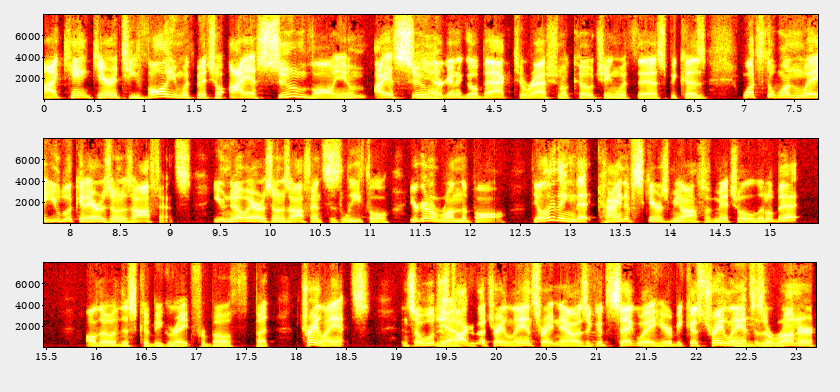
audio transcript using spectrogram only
I can't guarantee volume with Mitchell. I assume volume. I assume Yeah. they're going to go back to rational coaching with this because what's the one way you look at Arizona's offense? You know Arizona's offense is lethal. You're going to run the ball. The only thing that kind of scares me off of Mitchell a little bit, although this could be great for both, but Trey Lance. And so we'll just Yeah. talk about Trey Lance right now as a good segue here because Trey Lance Mhm. as a runner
